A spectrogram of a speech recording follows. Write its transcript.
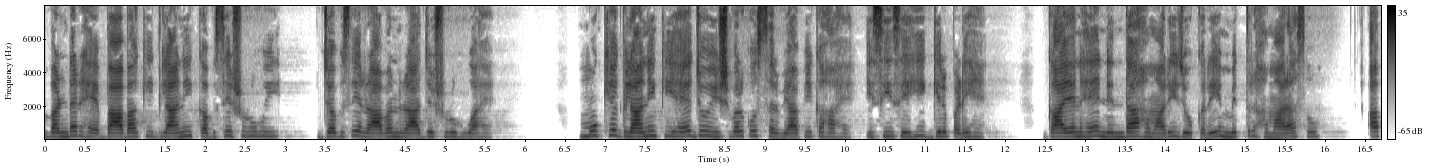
वंडर है बाबा की ग्लानी कब से शुरू हुई? जब से रावण राज्य शुरू हुआ है। मुख्य ग्लानी की है जो ईश्वर को सर्वव्यापी कहा है। इसी से ही गिर पड़े हैं। गायन है, निंदा हमारी जो करे, मित्र हमारा सो। अब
